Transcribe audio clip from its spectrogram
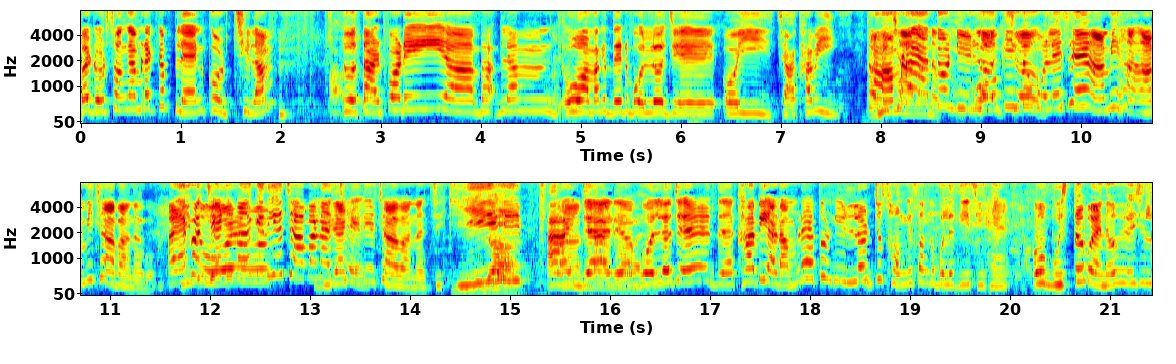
বাট ওর সঙ্গে আমরা একটা প্ল্যান করছিলাম। তো তারপরেই ভাবলাম ও আমাদের বলল যে ওই চা খাবি? তো আমরা এত। নির্লজ্জ। বলেছে আমি আমি চা বানাবো। আর এখন কিন্তু জেঠিমাকে দিয়ে চা বানাচ্ছে। দিয়ে চা বানাচ্ছে। কি আর। বলল যে খাবি। আর আমরা এত নির্লজ্জ সঙ্গে সঙ্গে বলে দিয়েছি হ্যাঁ। ও বুঝতেও পারে না ও ভেবেছিল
